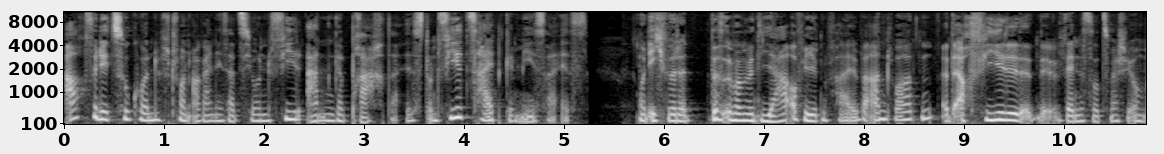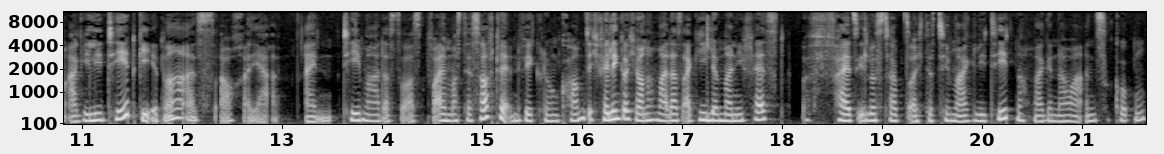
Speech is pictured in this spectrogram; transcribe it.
auch für die Zukunft von Organisationen viel angebrachter ist und viel zeitgemäßer ist. Und ich würde das immer mit Ja auf jeden Fall beantworten. Und auch viel, wenn es so zum Beispiel um Agilität geht, ne, als auch ja ein Thema, das so aus, vor allem aus der Softwareentwicklung kommt. Ich verlinke euch auch nochmal das Agile Manifest, falls ihr Lust habt, euch das Thema Agilität nochmal genauer anzugucken.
